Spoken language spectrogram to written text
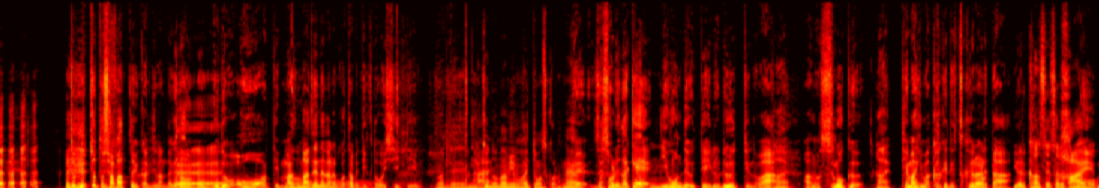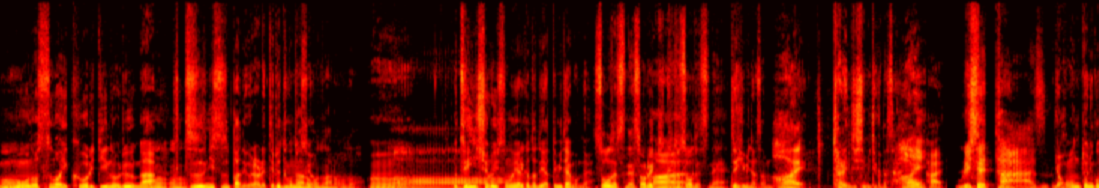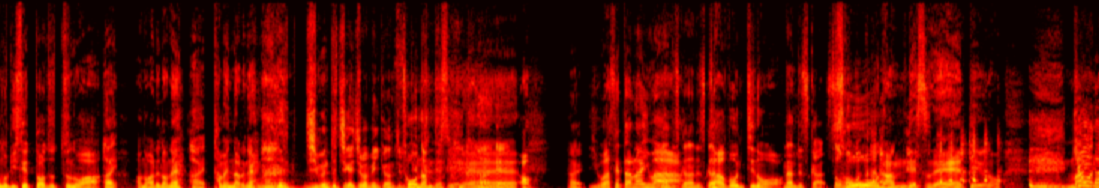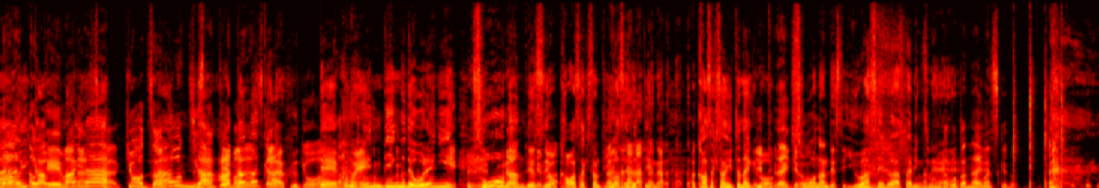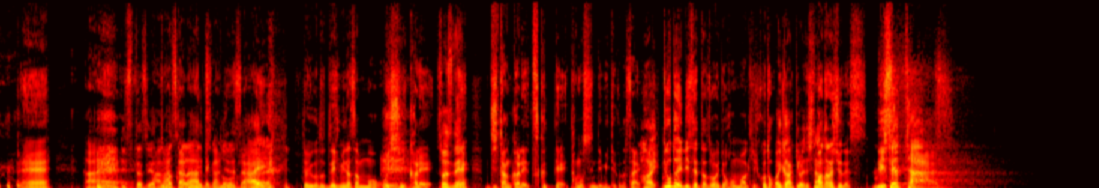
ちょっとちょっとシャバッという感じなんだけどでもおおってま混ぜながらこう食べていくと美味しいっていう。なんで肉の旨味も入ってますからね、でじゃあそれだけ日本で売っているルーっていうのははい。あのすごくはい。手間暇かけて作られいたわゆる完成されたもの。はい。うん。ものすごいクオリティのルーがうんうん。普通にスーパーで売られてるってことですよ。なるほどなるほど。全種類そのやり方でやってみたいもんね。そうですね。それ聞くとそうですね。ぜひ皆さんも。はいチャレンジしてみてくださはい。い。リセッターズ。いや本当にこのリセッターズっつうのははい。あのあれだね。はい。ためになるね。自分たちが一番勉強になってるそうなんですよね。あ はい言わせたな今。何ですか何ですか？ザボンチの。何ですか？そうなんですねっていうの。今日何のテーマなんですか？今日ザボンチさん頭から振ってこのエンディングで俺に「そうなんですよ川崎さん」って言わせるっていうね川崎さんは言ってないけど。そうなんですって言わせるあたりがね。そんなことはないですけど。ね。はいリセッターズやってますからって感じです。はい。ということでぜひ皆さんも美味しいカレーそうですね。時短カレー作って楽しんでみてください。はい。ということでリセッターズお相手本間明彦と及川明でした。また来週です。リセッターズ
